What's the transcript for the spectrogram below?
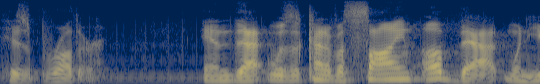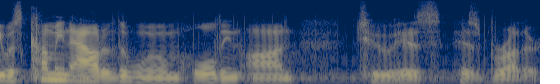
his brother. And that was a kind of a sign of that when he was coming out of the womb holding on to his, his brother.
